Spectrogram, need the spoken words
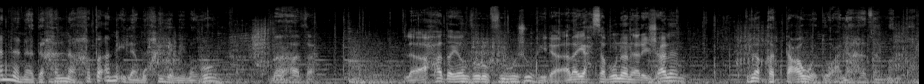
كأننا دخلنا خطأ إلى مخيم مغول ما هذا؟ لا أحد ينظر في وجوهنا ألا يحسبوننا رجالا؟ لقد تعودوا على هذا المنظر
